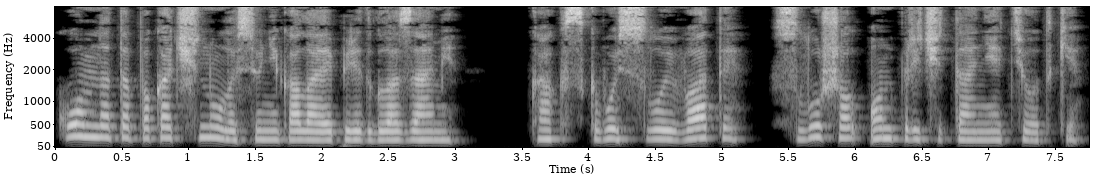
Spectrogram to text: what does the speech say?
Комната покачнулась у Николая перед глазами. как сквозь слой ваты слушал он причитания тетки.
